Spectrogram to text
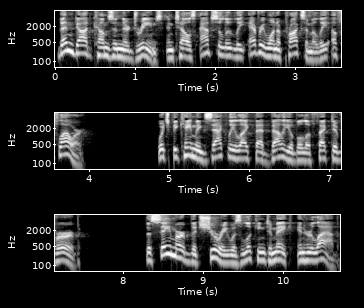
Then God comes in their dreams and tells absolutely everyone approximately a flower. Which became exactly like that valuable effective herb. The same herb that Shuri was looking to make in her lab.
